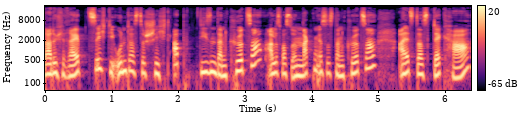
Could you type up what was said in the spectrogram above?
Dadurch reibt sich die unterste Schicht ab. Die sind dann kürzer. Alles, was so im Nacken ist, ist dann kürzer als das Deckhaar.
